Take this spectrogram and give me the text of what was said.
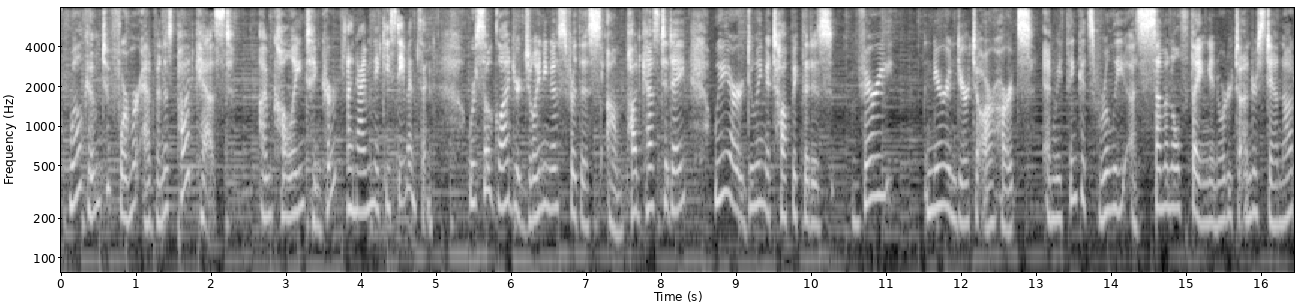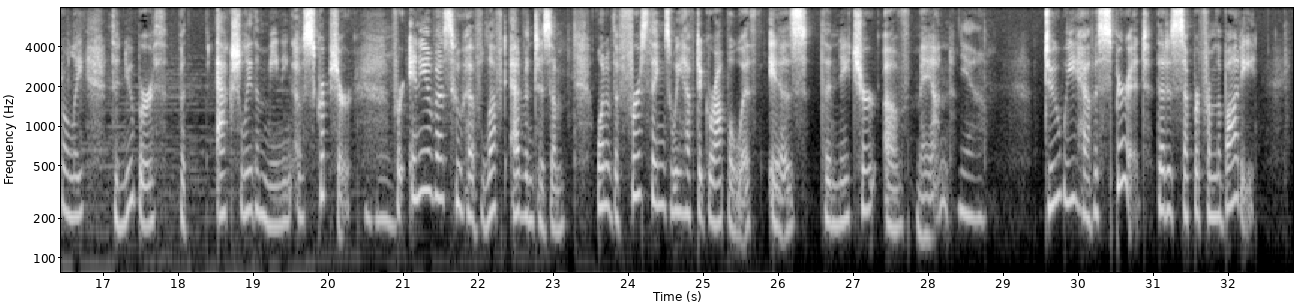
Welcome to Former Adventist Podcast. I'm Colleen Tinker. And I'm Nikki Stevenson. We're so glad you're joining us for this um, podcast today. We are doing a topic that is very near and dear to our hearts, and we think it's really a seminal thing in order to understand not only the new birth, but actually the meaning of Scripture. Mm-hmm. For any of us who have left Adventism, one of the first things we have to grapple with is the nature of man. Yeah. Do we have a spirit that is separate from the body?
